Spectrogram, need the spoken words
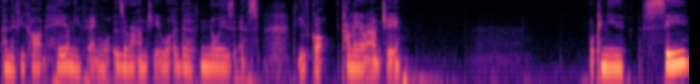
And if you can't hear anything, what is around you? What are the noises that you've got coming around you? What can you see?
